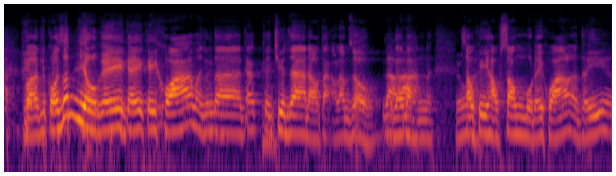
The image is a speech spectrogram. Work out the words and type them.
Và có rất nhiều cái cái cái khóa mà chúng ta các chuyên gia đào tạo làm giàu. Dạ các vâng. bạn Đúng sau rồi. khi học xong một cái khóa là thấy ờ,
